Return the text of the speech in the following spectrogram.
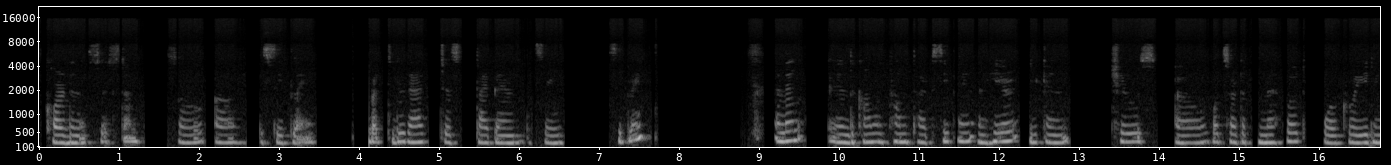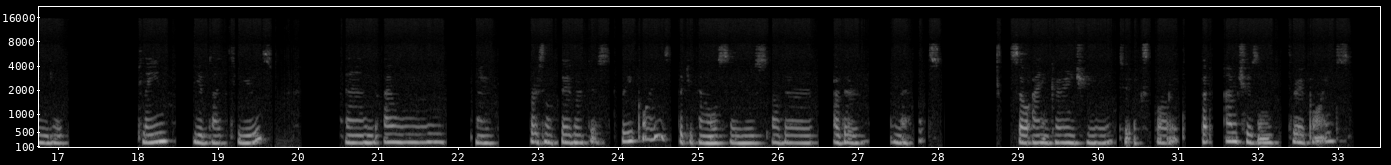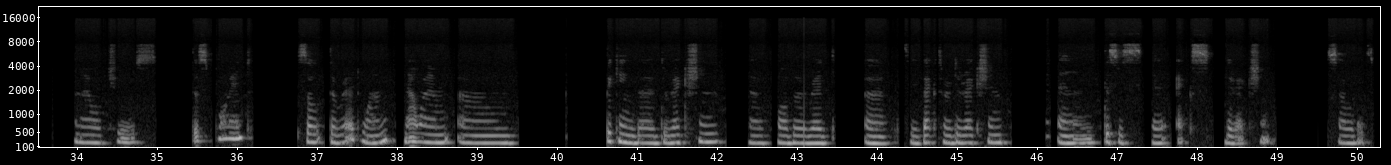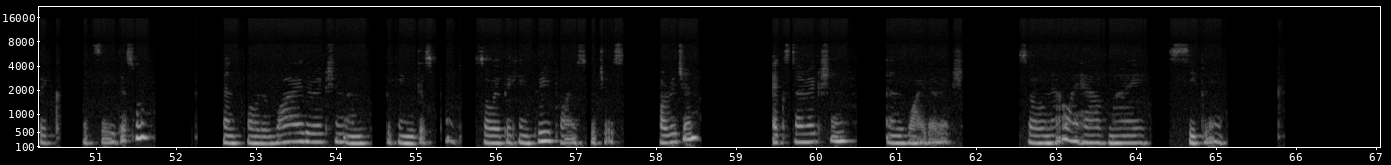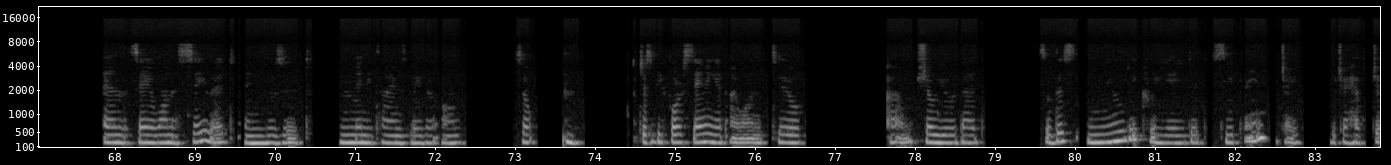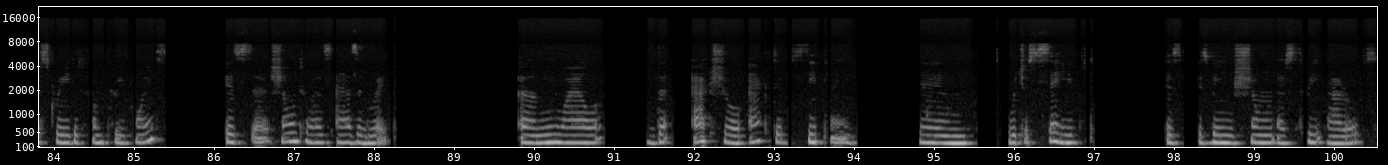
coordinate system, so uh, the CPlane. But to do that, just type in, let's say, CPlane, and then in the common prompt type CPlane, and here you can choose uh, what sort of method for creating your plane you'd like to use. And I will, my personal favorite is three points, but you can also use other other methods. So I encourage you to explore it. But I'm choosing three points, and I will choose this point. So the red one. Now I'm um, picking the direction uh, for the red uh, say vector direction. And this is the x direction. So let's pick let's say this one. And for the y direction I'm picking this point. So we're picking three points which is origin x direction and y direction. So now I have my CPlane and let's say I want to save it and use it many times later on so just before saving it, I want to um, show you that so this newly created CPlane, which I which I have just created from three points, is uh, shown to us as a grid. Uh, meanwhile, the actual active CPlane, um, which is saved, is is being shown as three arrows.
